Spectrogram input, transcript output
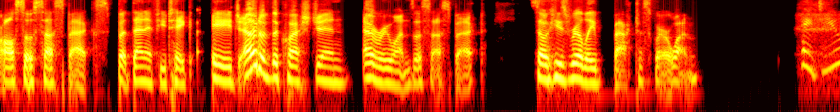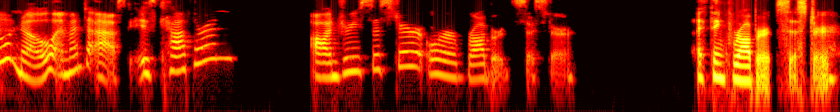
also suspects. But then if you take age out of the question, everyone's a suspect. So he's really back to square one. Hey, do you know? I meant to ask: Is Katherine Audrey's sister or Robert's sister? I think Robert's sister.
